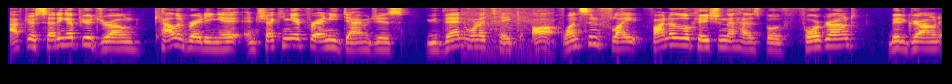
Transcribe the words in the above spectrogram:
After setting up your drone, calibrating it, and checking it for any damages, you then want to take off. Once in flight, find a location that has both foreground, midground,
